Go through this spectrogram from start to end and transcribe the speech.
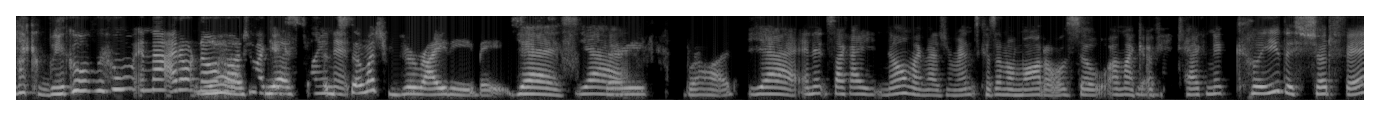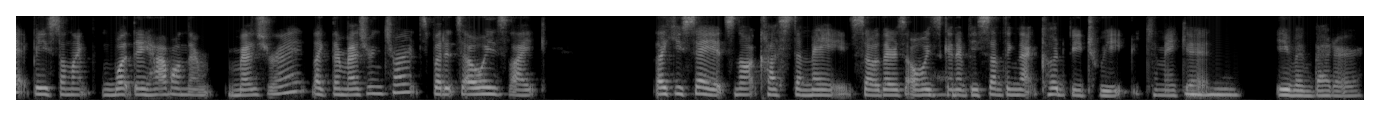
like wiggle room in that. I don't know yes, how to like yes. explain it's it. So much variety based. Yes, yeah. Very broad. Yeah, and it's like I know my measurements because I'm a model, so I'm like, yeah. okay, technically this should fit based on like what they have on their measuring, like their measuring charts, but it's always like like you say, it's not custom made. So there's always yeah. going to be something that could be tweaked to make it mm-hmm. even better.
